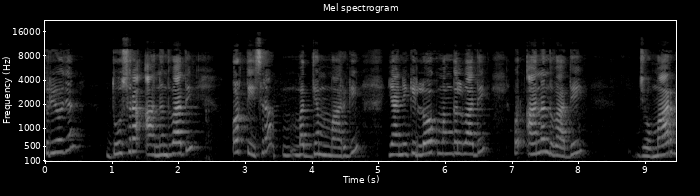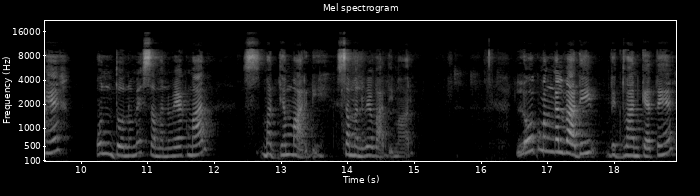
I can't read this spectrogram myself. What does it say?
प्रयोजन, दूसरा आनंदवादी और तीसरा मध्यम मार्गी, यानी कि लोक मंगलवादी और आनंदवादी जो मार्ग है, उन दोनों में समन्वयक मार्ग, मध्यम मार्गी, समन्वयवादी मार्ग। लोक मंगलवादी विद्वान कहते हैं,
